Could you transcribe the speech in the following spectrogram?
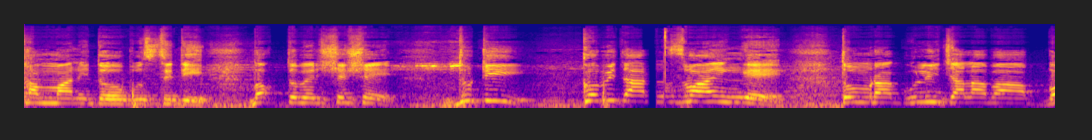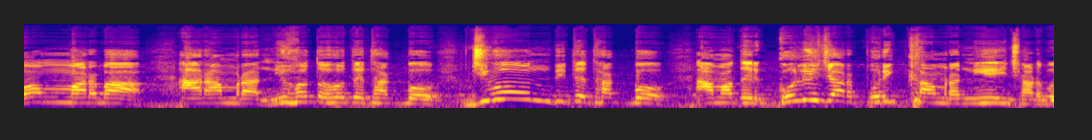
সম্মানিত উপস্থিতি, বক্তব্যের শেষে দুটি কবিতা আজমায়েঙ্গে তোমরা গুলি চালাবা, বম মারবা, আর আমরা নিহত হতে থাকব, জীবন দিতে থাকব, আমাদের কলিজার পরীক্ষা আমরা নিয়েই ছাড়বো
